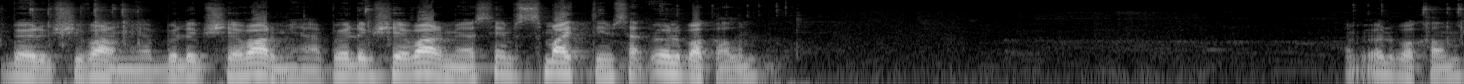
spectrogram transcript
böyle bir şey var mı ya? Böyle bir şey var mı ya? Böyle bir şey var mı ya? Senin smite diyeyim sen öl bakalım. Öl bakalım.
